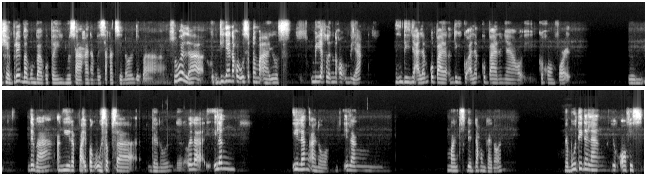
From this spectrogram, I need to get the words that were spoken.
Siyempre, bagong-bago pa yung news sa akin na may sakit si Nol, di ba? So wala. Hindi niya nakausap ng maayos. Umiyak lang na ako umiyak. Hindi niya alam kung paano, hindi ko alam kung paano niya ako i-comfort. Yun. 'Di ba? Ang hirap pa ipag-usap sa ganun. Wala ilang ilang ano, ilang months din akong ganon. Nabuti na lang yung office,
